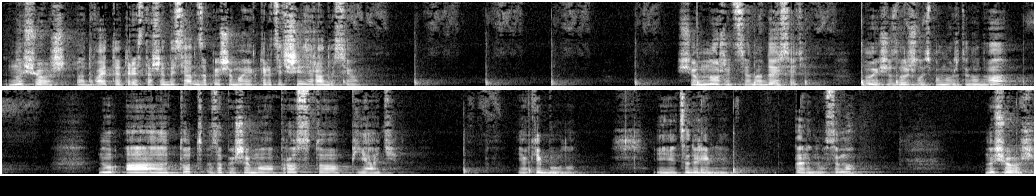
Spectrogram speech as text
Ну що ж, давайте 360 запишемо як 36 градусів, що множиться на 10. Ну і ще залишилось помножити на 2. Ну, а тут запишемо просто 5, як і було. І це дорівнює. Переносимо. Ну що ж,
